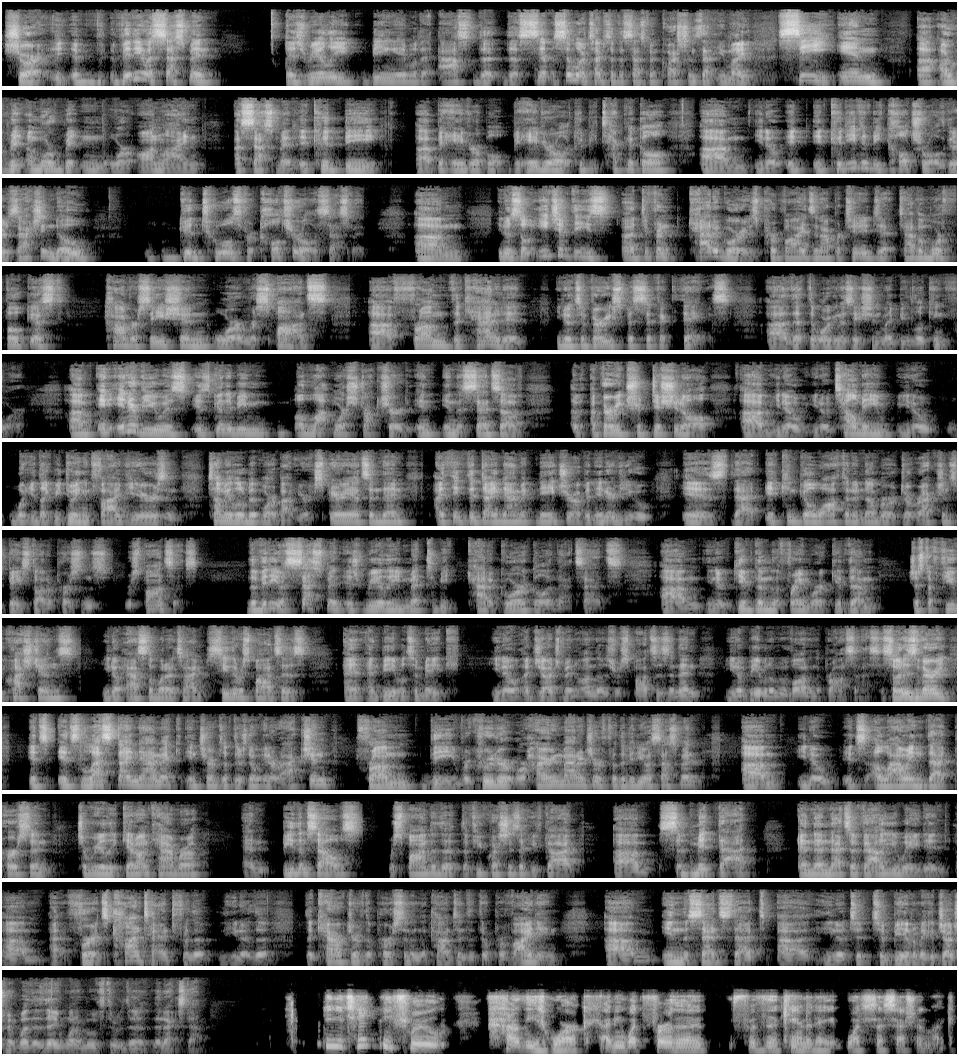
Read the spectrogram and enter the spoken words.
Sure, video assessment is really being able to ask the the sim- similar types of assessment questions that you might see in uh, a, a more written or online assessment. It could be uh, behavioral, behavioral. It could be technical. Um, you know, it it could even be cultural. There's actually no good tools for cultural assessment. Um, you know, so each of these uh, different categories provides an opportunity to, to have a more focused conversation or response uh, from the candidate. You know, to very specific things uh, that the organization might be looking for. Um, an interview is is going to be a lot more structured in in the sense of a, a very traditional. Um, you know, you know, tell me, you know, what you'd like to be doing in five years, and tell me a little bit more about your experience. And then I think the dynamic nature of an interview is that it can go off in a number of directions based on a person's responses. The video assessment is really meant to be categorical in that sense. Um, you know, give them the framework, give them just a few questions, you know ask them one at a time see the responses and, and be able to make you know a judgment on those responses and then you know be able to move on in the process. So it is very it's it's less dynamic in terms of there's no interaction from the recruiter or hiring manager for the video assessment. Um, you know it's allowing that person to really get on camera and be themselves respond to the, the few questions that you've got um, submit that and then that's evaluated um, for its content for the you know the the character of the person and the content that they're providing um, in the sense that uh, you know to, to be able to make a judgment whether they want to move through the the next step can you take me through how these work i mean what for the for the candidate, what's the session like?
